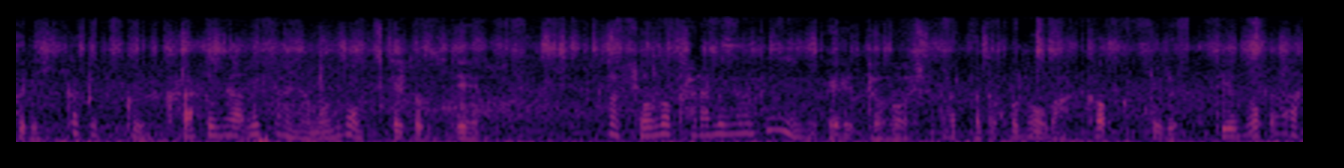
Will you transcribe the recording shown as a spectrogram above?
クで引っ掛けとくカラビナみたいなものをつけといてまあ、その絡みなりに、えーと、縛ったところの輪っかをかけるっていうのが、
